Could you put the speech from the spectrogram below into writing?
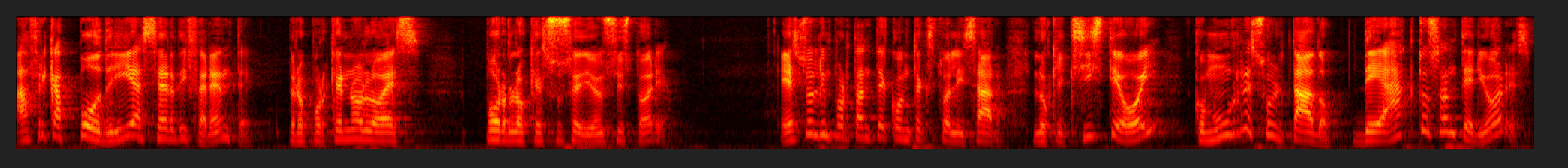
África podría ser diferente, pero ¿por qué no lo es? Por lo que sucedió en su historia. Eso es lo importante contextualizar, lo que existe hoy como un resultado de actos anteriores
